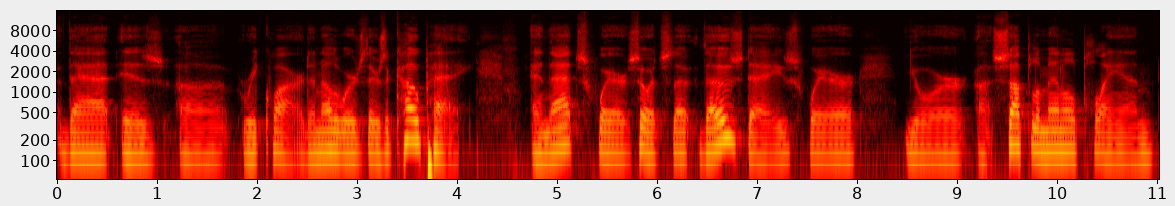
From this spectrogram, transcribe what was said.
that is uh, required. In other words, there's a copay. And that's where, so it's the, those days where your uh, supplemental plan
